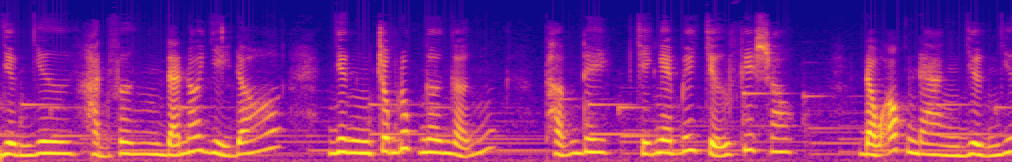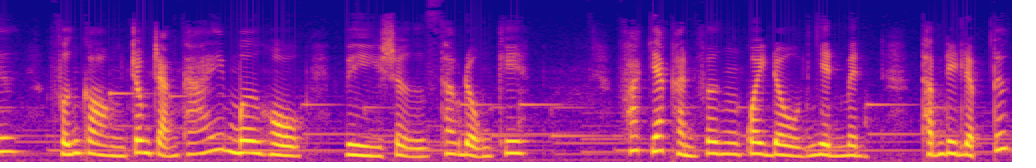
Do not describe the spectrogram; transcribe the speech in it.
Dường như Hành Vân đã nói gì đó, nhưng trong lúc ngơ ngẩn, thẩm đi chỉ nghe mấy chữ phía sau. Đầu óc nàng dường như vẫn còn trong trạng thái mơ hồ vì sự sao động kia. Phát giác Hành Vân quay đầu nhìn mình, thẩm đi lập tức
